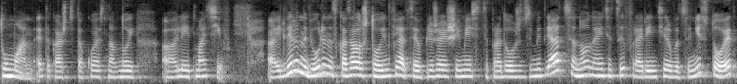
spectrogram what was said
туман. Это, кажется, такой основной э, лейтмотив. Эльвира Набиулина сказала, что инфляция в ближайшие месяцы продолжит замедляться, но на эти цифры ориентироваться не стоит,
